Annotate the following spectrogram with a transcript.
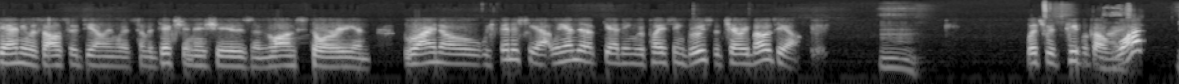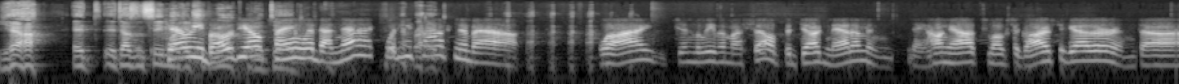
Danny was also dealing with some addiction issues, and long story, and Rhino, we finished the we ended up getting replacing Bruce with Terry Bozzio, Mm. which was people go, Nice. what? Yeah. It it doesn't seem Terry like it should work, but Bozzio it did. playing with the Knack? What are you Right. talking about? well, I didn't believe it myself, but Doug met him and they hung out, smoked cigars together, and uh,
